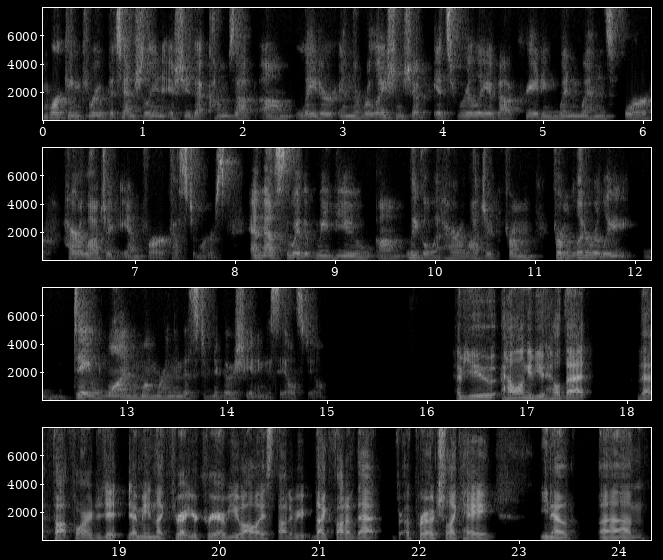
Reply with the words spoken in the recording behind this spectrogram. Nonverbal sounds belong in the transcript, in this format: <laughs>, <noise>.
working through potentially an issue that comes up um, later in the relationship. It's really about creating win-wins for Higher Logic and for our customers. And that's the way that we view um, legal at Higher Logic from, from literally day one when we're in the midst of negotiating a sales deal. Have you, how long have you held that, that thought for? Did it, I mean, like throughout your career, have you always thought of your, like thought of that approach? Like, Hey, you know, um,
